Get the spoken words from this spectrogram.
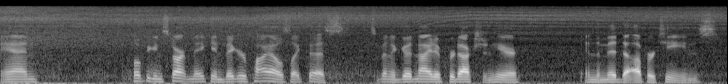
And hope you can start making bigger piles like this. It's been a good night of production here in the mid to upper teens.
